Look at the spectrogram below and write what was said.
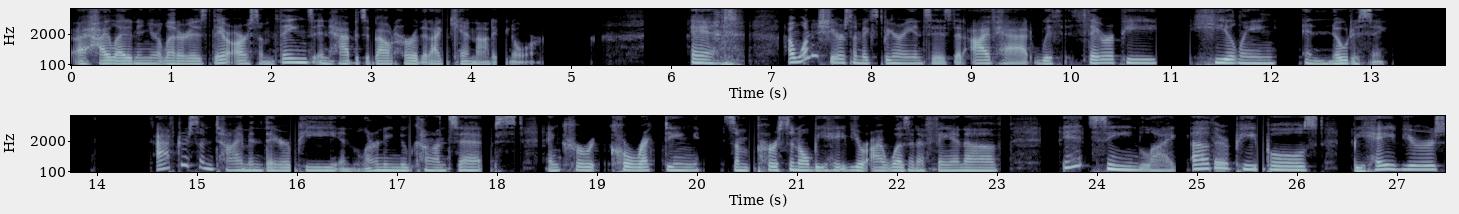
I highlighted in your letter is there are some things and habits about her that I cannot ignore. And I want to share some experiences that I've had with therapy, healing, and noticing. After some time in therapy and learning new concepts and cor- correcting some personal behavior I wasn't a fan of, it seemed like other people's behaviors,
